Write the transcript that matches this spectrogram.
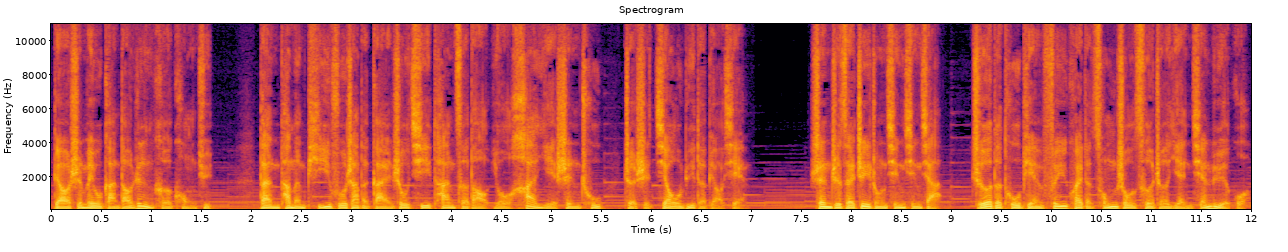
表示没有感到任何恐惧，但他们皮肤上的感受器探测到有汗液渗出，这是焦虑的表现。甚至在这种情形下，蛇的图片飞快地从受测者眼前掠过，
